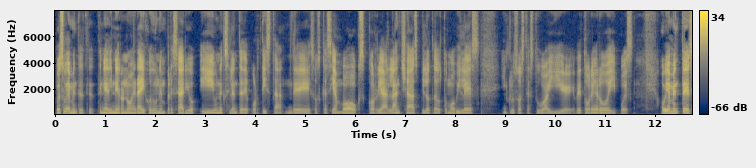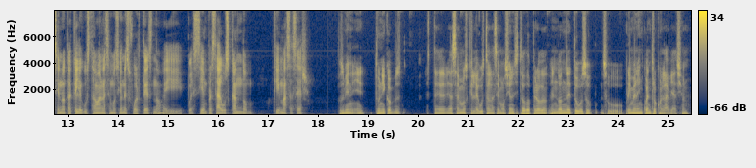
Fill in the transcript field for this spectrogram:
pues obviamente tenía dinero, ¿no? Era hijo de un empresario y un excelente deportista, de esos que hacían box, corría lanchas, piloto de automóviles, incluso hasta estuvo ahí eh, de torero y pues obviamente se nota que le gustaban las emociones fuertes, ¿no? Y pues siempre estaba buscando qué más hacer. Pues bien, tú Nico, pues este, ya sabemos que le gustan las emociones y todo, pero ¿en dónde tuvo su, primer encuentro con la aviación?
